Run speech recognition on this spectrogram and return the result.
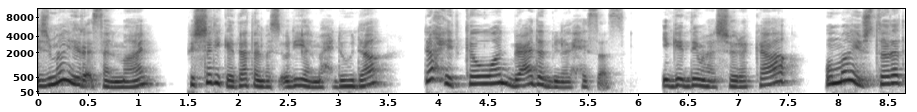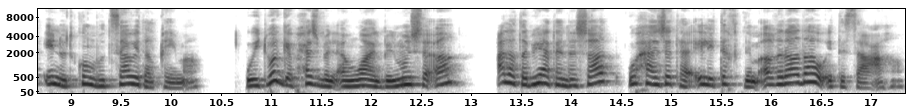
إجمالي رأس المال في الشركة ذات المسؤولية المحدودة راح يتكون بعدد من الحصص يقدمها الشركاء وما يشترط إنه تكون متساوية القيمة ويتوقف حجم الأموال بالمنشأة على طبيعة النشاط وحاجتها اللي تخدم أغراضها واتساعها.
